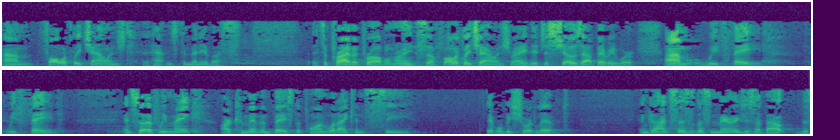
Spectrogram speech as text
Um, follically challenged. It happens to many of us. It's a private problem, right? So follically challenged, right? It just shows up everywhere. Um, we fade. We fade. And so if we make our commitment based upon what I can see, it will be short lived. And God says, listen, marriage is about this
